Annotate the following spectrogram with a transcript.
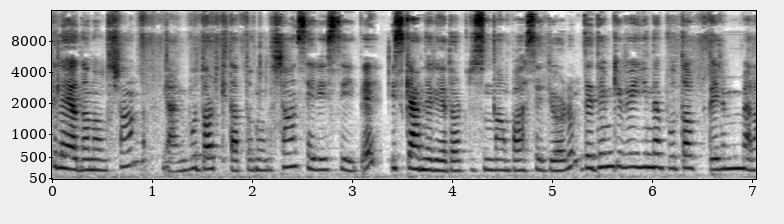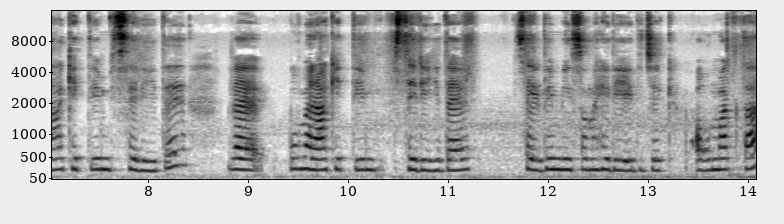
Clea'dan oluşan yani bu dört kitaptan oluşan serisiydi. İskenderiye dörtlüsünden bahsediyorum. Dediğim gibi yine bu da benim merak ettiğim bir seriydi ve bu merak ettiğim seriyi de sevdiğim bir insana hediye edecek olmak da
